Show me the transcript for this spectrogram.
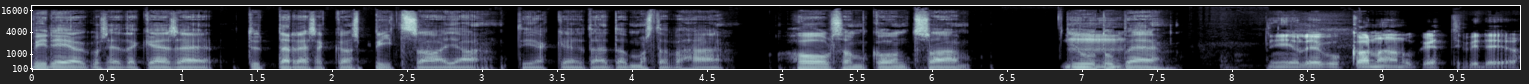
video, kun se tekee se tyttärensä kanssa pizzaa ja tiedätkö, jotain tuommoista vähän wholesome kontsaa Mm. YouTubeen. Niin oli joku kananukettivideo.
